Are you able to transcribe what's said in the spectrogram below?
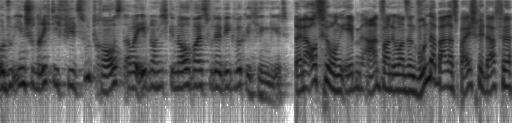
und du ihnen schon richtig viel zutraust, aber eben noch nicht genau weißt, wo der Weg wirklich hingeht. Deine Ausführungen eben, Arndt, waren übrigens ein wunderbares Beispiel dafür,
